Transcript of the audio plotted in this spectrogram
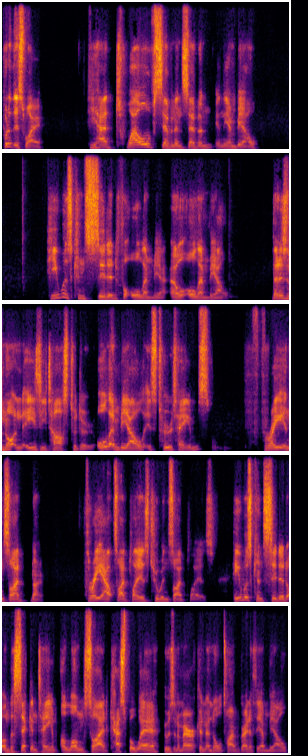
put it this way he had 12, 7, and 7 in the NBL. He was considered for all NBA, all NBL. That is not an easy task to do. All NBL is two teams, three inside, no, three outside players, two inside players. He was considered on the second team alongside Casper Ware, who is an American and all-time great of the NBL,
